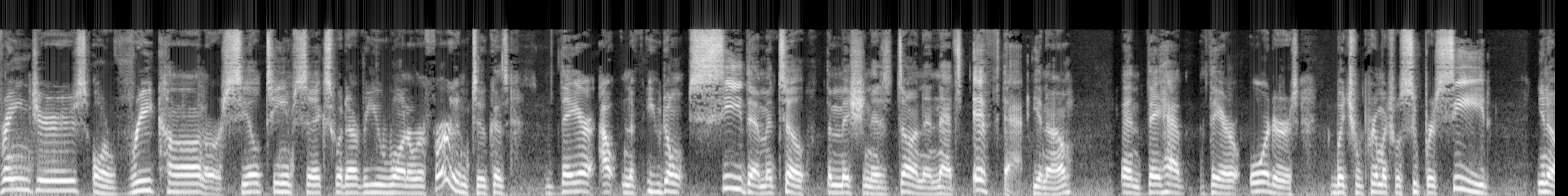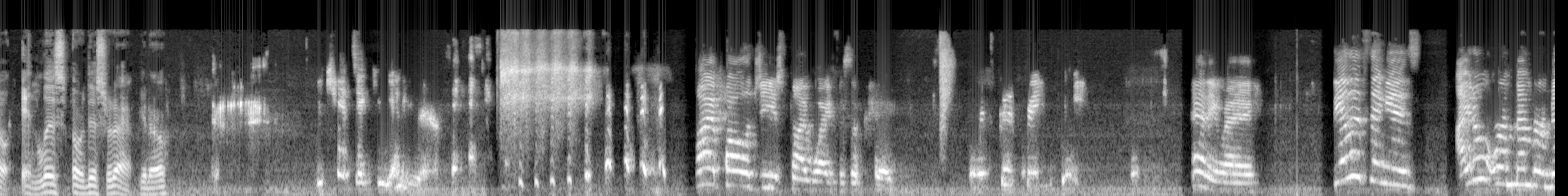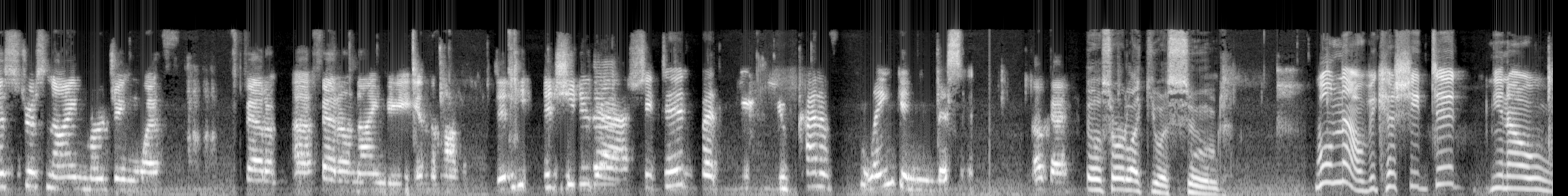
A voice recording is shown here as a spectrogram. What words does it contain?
rangers or recon or SEAL Team Six, whatever you want to refer them to, because they're out in the, you don't see them until the mission is done, and that's if that. You know. And they have their orders, which will pretty much will supersede you know, enlist or this or that, you know? We can't take you anywhere. My apologies, my wife is a pig. It's good for you. Anyway, the other thing is, I don't remember Mistress Nine merging with Pharaoh, uh, Pharaoh 90 in the manga. Did he? Did she do that? Yeah, she did, but you, you kind of blink and you miss it. Okay. It was sort of like you assumed. Well, no, because she did, you know,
